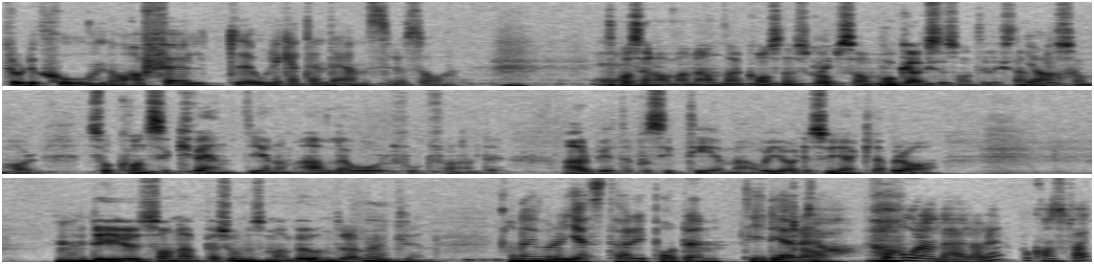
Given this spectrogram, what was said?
produktion och har följt olika tendenser och så. Och sen har man andra konstnärskap som Åke Axelsson till exempel Ja. som har så konsekvent genom alla år fortfarande arbetar på sitt tema och gör det så jäkla bra. Det är ju sådana personer som man beundrar verkligen. Han har ju varit gäst här i podden tidigare. Och våran lärare på Konstfack.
